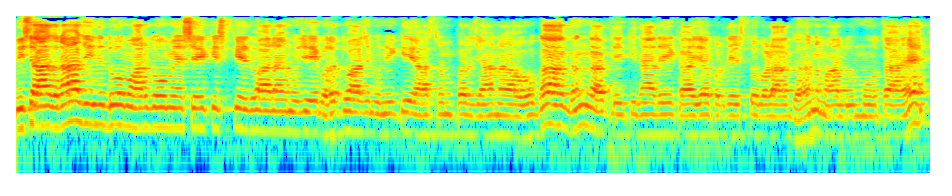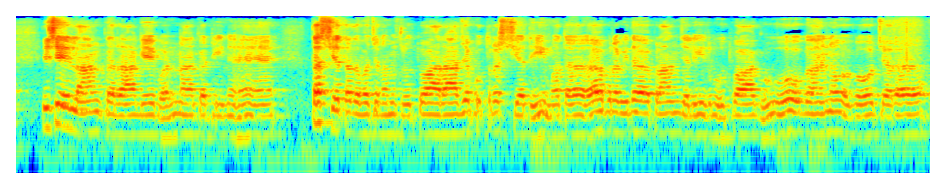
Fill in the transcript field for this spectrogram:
निषाद राज इन दो मार्गों में से किसके द्वारा मुझे भरद्वाज मुनि के आश्रम पर जाना होगा? गंगा के किनारे का यह प्रदेश तो बड़ा गहन मालूम होता है। इसे लांग कर आगे बढ़ना कठिन है। तस्य तद्वचनं श्रुत्वा राजपुत्रस्य धीमत अब्रविद प्राञ्जलिर्भूत्वा गुहो गहनो गोचर।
